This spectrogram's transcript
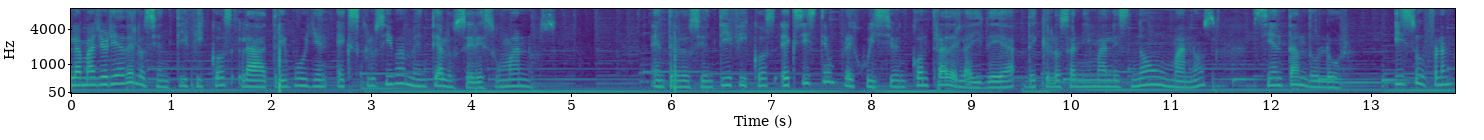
la mayoría de los científicos la atribuyen exclusivamente a los seres humanos. Entre los científicos existe un prejuicio en contra de la idea de que los animales no humanos sientan dolor y sufran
